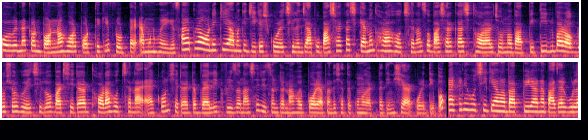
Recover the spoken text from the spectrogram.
বলবেন না, কারণ বন্যা হওয়ার পর থেকে ফ্লোরটা এমন হয়ে গেছে। আর আপনারা অনেকেই আমাকে জিজ্ঞেস করেছিলেন যে, আপু, বাসার কাজ কেন ধরা হচ্ছে না? সো বাসার কাজ ধরার জন্য বাপ্পি তিনবার অগ্রসর হয়েছিল বাট সেটা আর ধরা হচ্ছে না এখন। সেটা একটা ভ্যালিড রিজন আছে। রিজনটা না হয় পরে আপনাদের সাথে কোনো একটা দিন শেয়ার করে দিব। এখানে হচ্ছে কি আমার বাপ্পির আনা বাজারগুলো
